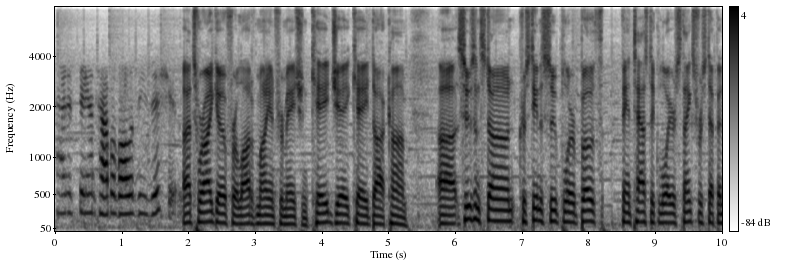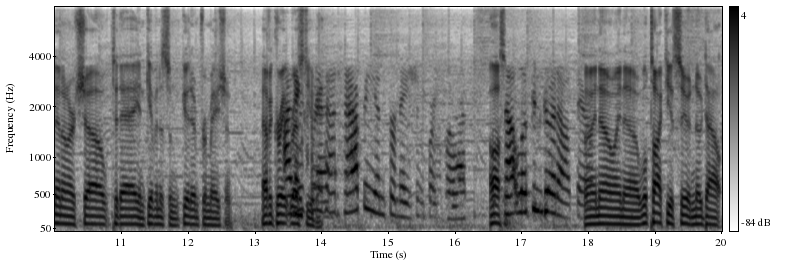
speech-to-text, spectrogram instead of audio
trying to stay on top of all of these issues. That's where I go for a lot of my information, kjk.com. Uh, Susan Stone, Kristina Supler, both fantastic lawyers. Thanks for stepping in on our show today and giving us some good information. Have a great I rest think of we you. had happy information for you, Brad. Awesome. Not looking good out there. I know, I know. We'll talk to you soon, no doubt.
